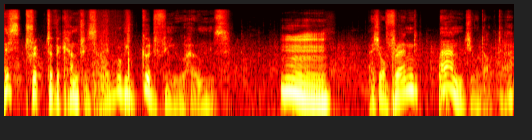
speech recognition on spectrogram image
This trip to the countryside will be good for you, Holmes. Hmm. As your friend and your doctor,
